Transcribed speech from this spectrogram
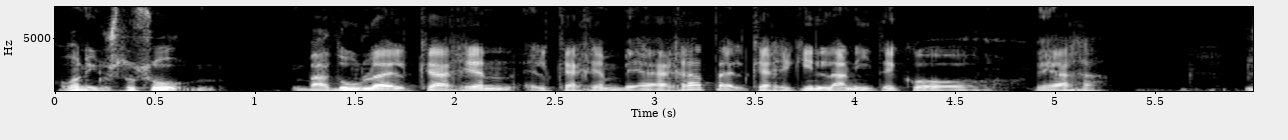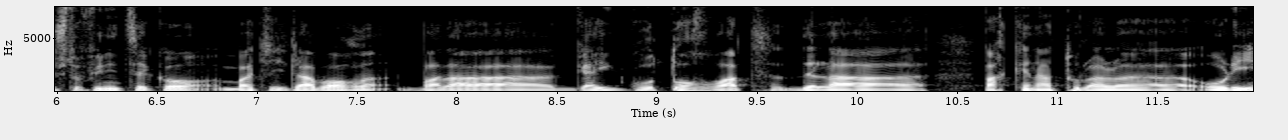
Horan ikustuzu, badula elkarren, elkarren beharra eta elkarrekin laniteko beharra. Justo finitzeko, batik labor, bada gai gotor bat dela parke natural eh, hori.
